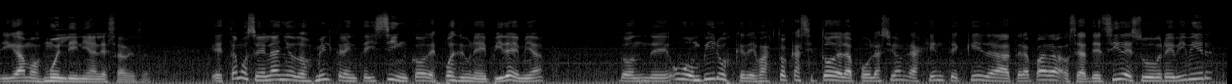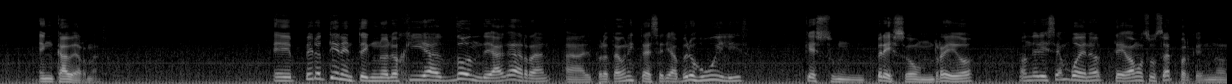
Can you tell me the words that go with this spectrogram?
digamos, muy lineales a veces. Estamos en el año 2035, después de una epidemia, donde hubo un virus que devastó casi toda la población, la gente queda atrapada, o sea, decide sobrevivir en cavernas. Eh, pero tienen tecnología donde agarran al protagonista que sería Bruce Willis, que es un preso, un reo, donde le dicen, bueno, te vamos a usar, porque no,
